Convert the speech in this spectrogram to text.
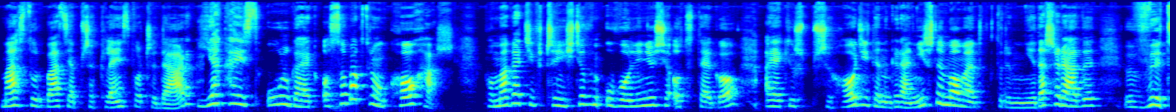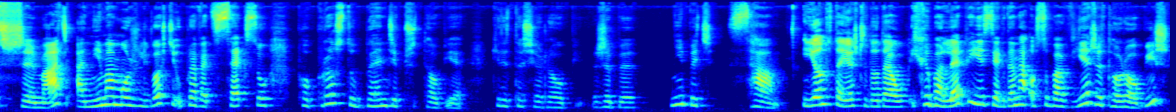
Masturbacja, przekleństwo czy dar? Jaka jest ulga, jak osoba, którą kochasz, pomaga Ci w częściowym uwolnieniu się od tego, a jak już przychodzi ten graniczny moment, w którym nie dasz rady wytrzymać, a nie ma możliwości uprawiać seksu, po prostu będzie przy Tobie, kiedy to się robi, żeby nie być sam. I on tutaj jeszcze dodał, i chyba lepiej jest, jak dana osoba wie, że to robisz,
